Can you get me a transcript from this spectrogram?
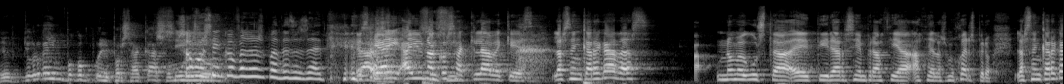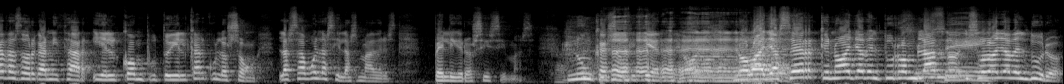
Eh, Yo creo que hay un poco el por si acaso. mucho- Somos cinco persoas para 17. Es Claro, que hay, hay una sí, cosa sí. clave que es, las encargadas, ah, no me gusta eh, tirar siempre hacia, hacia las mujeres, pero las encargadas de organizar y el cómputo y el cálculo son las abuelas y las madres. Peligrosísimas. Nunca es suficiente. no vaya a ser que no haya del turrón blando y Sí. solo haya del duro.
